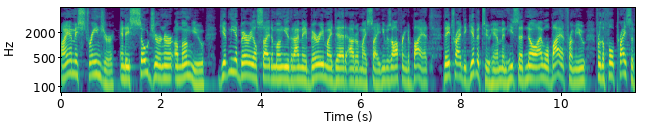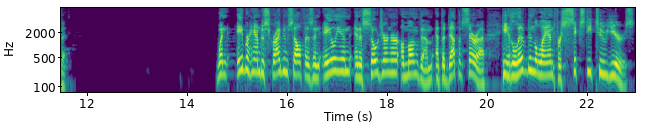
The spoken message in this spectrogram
I am a stranger and a sojourner among you. Give me a burial site among you that I may bury my dead out of my sight. And he was offering to buy it. They tried to give it to him, and he said, No, I will buy it from you for the full price of it. When Abraham described himself as an alien and a sojourner among them at the death of Sarah, he had lived in the land for 62 years.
